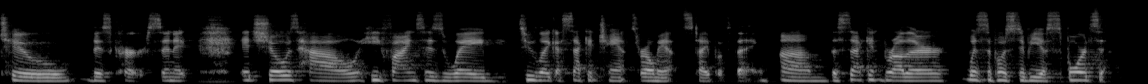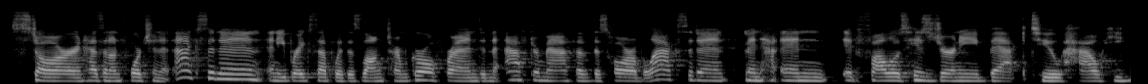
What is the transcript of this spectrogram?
to this curse. And it it shows how he finds his way to like a second chance romance type of thing. Um the second brother was supposed to be a sports star and has an unfortunate accident and he breaks up with his long-term girlfriend in the aftermath of this horrible accident and and it follows his journey back to how he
